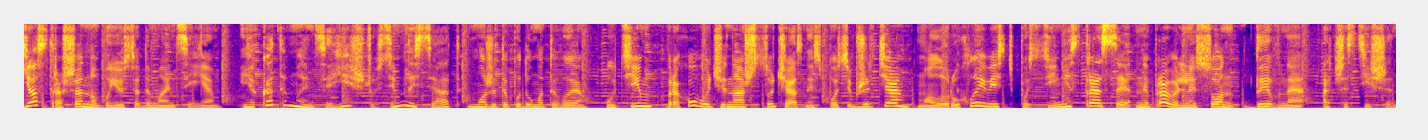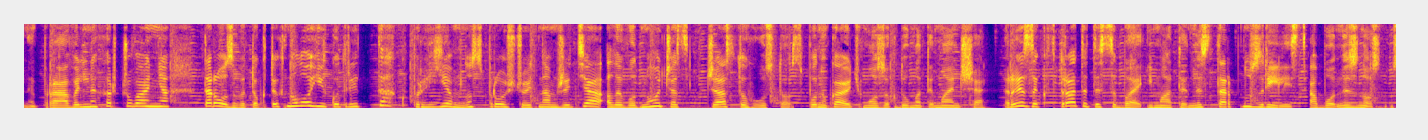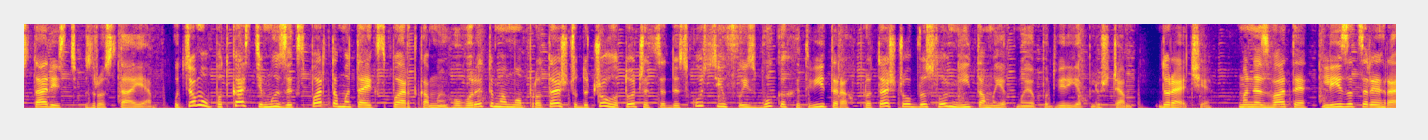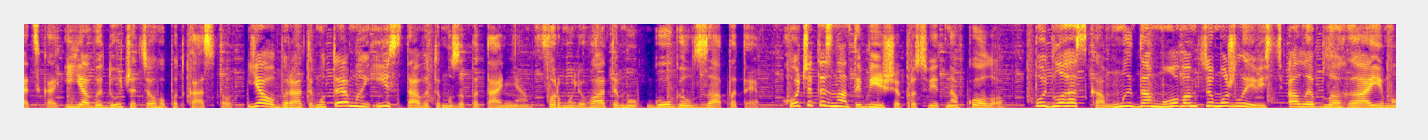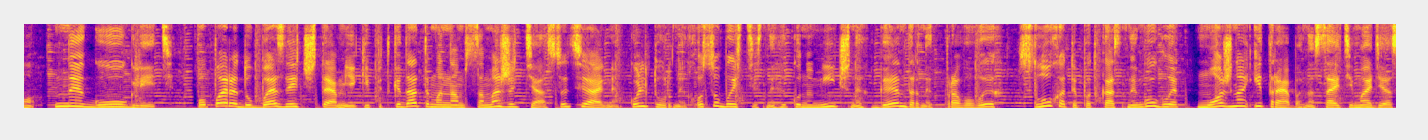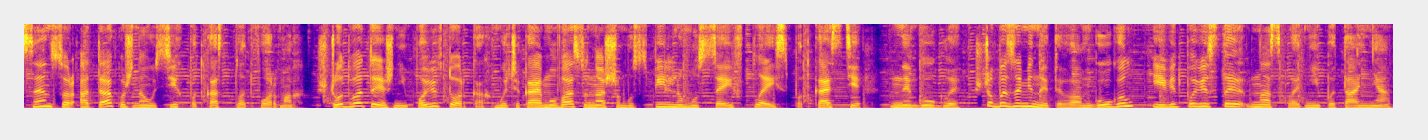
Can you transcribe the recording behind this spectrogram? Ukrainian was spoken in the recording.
Я страшенно боюся деменції. Яка деменція? Їй що, 70, можете подумати ви. Утім, враховуючи наш сучасний спосіб життя, малорухливість, постійні стреси, неправильний сон, дивне, а частіше неправильне харчування та розвиток технологій, котрі так приємно спрощують нам життя, але водночас часто густо спонукають мозок думати менше. Ризик втратити себе і мати нестерпну зрілість або незносну старість зростає. У цьому подкасті ми з експертами та експертками говоритимемо про те, що до чого точаться дискусії в Фейсбуках і Твіттерах, про те, що обросло мітами, як моє подвір'я плющем. До речі, мене звати Ліза Цереграцька, і я ведуча цього подкасту. Я обиратиму теми і ставитиму запитання, формулюватиму Google запити. Хочете знати більше про світ навколо? Будь ласка, ми дамо вам цю можливість, але благаємо, не гугліть. Попереду безліч тем, які підкидатиме нам саме життя соціальних, культурних, особистісних, економічних, гендерних, правових. Слухати подкаст не гугли можна і треба на сайті Медіасенсор, а також на усіх подкаст-платформах. Що два тижні по вівторках ми чекаємо вас у нашому спільному Safe Place подкасті Не гугли, щоби замінити вам Google і відповісти на складні питання.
